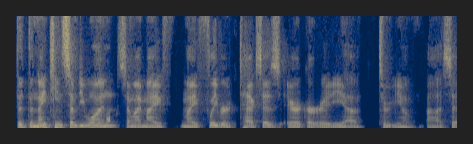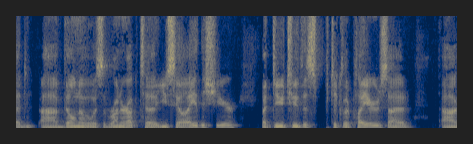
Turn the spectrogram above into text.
The, the 1971, so my my my flavor text, as Eric already uh, to, you know uh, said, uh, Villanova was the runner up to UCLA this year, but due to this particular player's uh,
